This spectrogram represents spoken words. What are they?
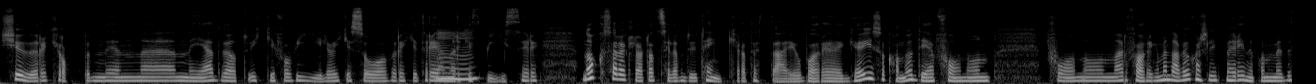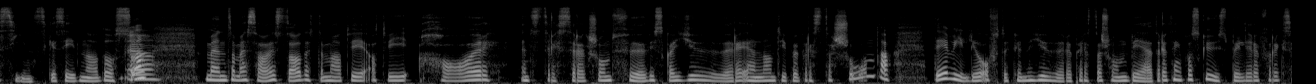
kjører kroppen din eh, ned ved at du ikke får hvile og ikke sover, ikke trener, mm. ikke spiser nok, så er det klart at selv om du tenker at dette er jo bare gøy, så kan jo det få noen, få noen erfaringer. Men da er vi jo kanskje litt mer inne på den medisinske siden av det også. Ja. Men som jeg sa i stad, dette med at vi, at vi har en stressreaksjon før vi skal gjøre en eller annen type prestasjon, da, det vil jo ofte kunne gjøre prestasjonen bedre. Tenk på skuespillere f.eks.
